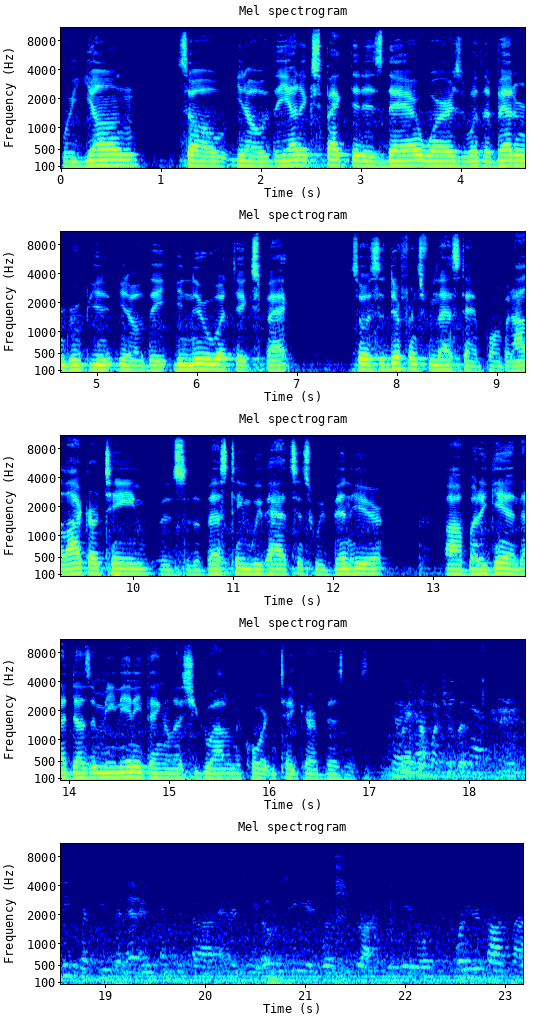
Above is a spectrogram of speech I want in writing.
We're young. So you know the unexpected is there. Whereas with a veteran group, you you know you knew what to expect. So it's a difference from that standpoint. But I like our team. It's the best team we've had since we've been here. Uh, but again, that doesn't mean anything unless you go out on the court and take care of business how much of it? Speaking of youth and, and, and uh, energy, OG, what he's brought to the table, what are your thoughts on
